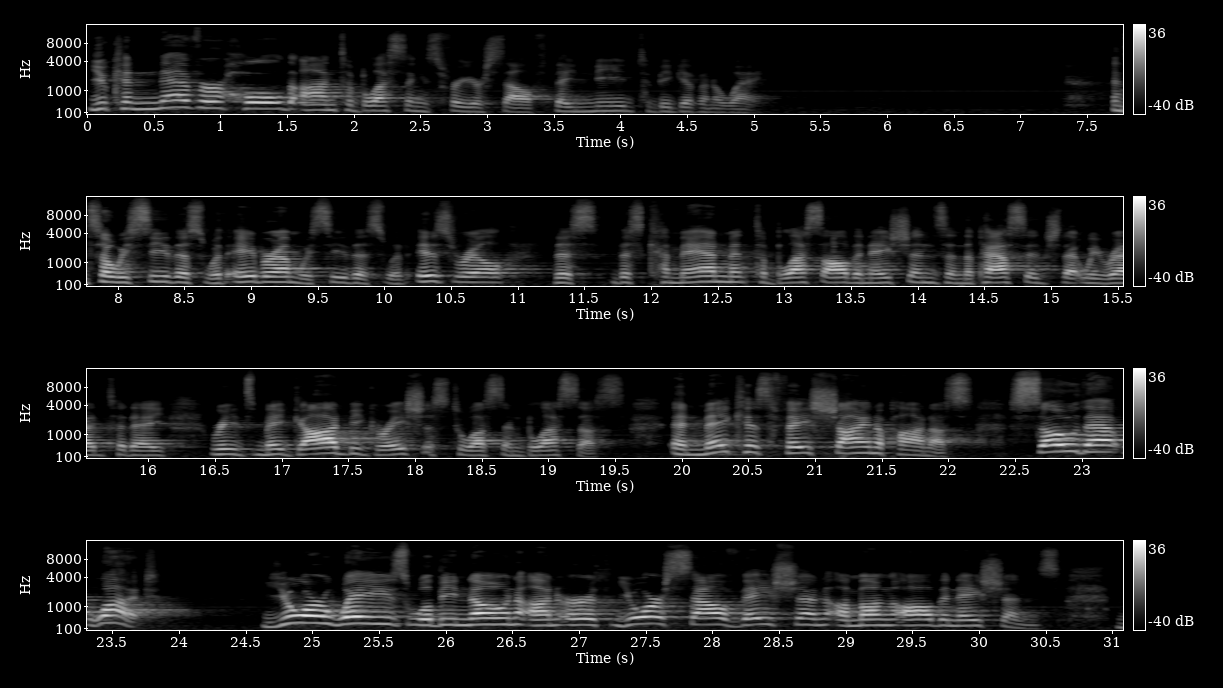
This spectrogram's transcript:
You can never hold on to blessings for yourself, they need to be given away. And so we see this with Abram, we see this with Israel. this, this commandment to bless all the nations. And the passage that we read today reads May God be gracious to us and bless us, and make his face shine upon us, so that what? Your ways will be known on earth, your salvation among all the nations.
